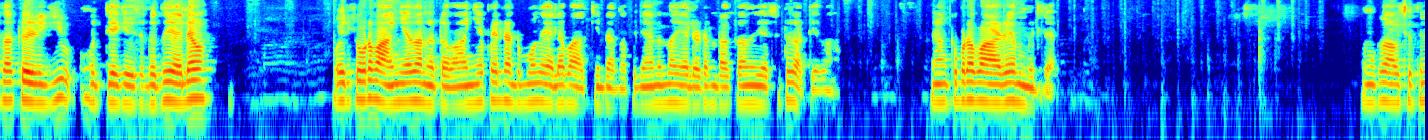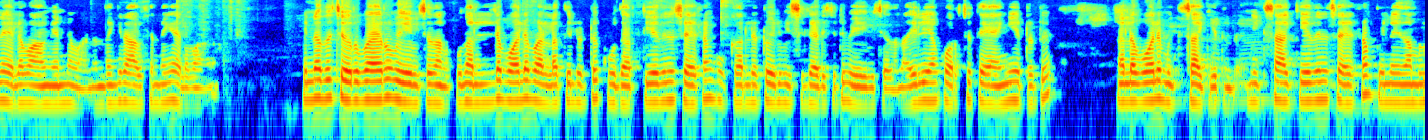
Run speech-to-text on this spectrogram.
ഇതാ കഴുകി വൃത്തിയാക്കി വെച്ചിട്ടുണ്ട്. ഇത് ഇല ഒരിക്കൽ ഇവിടെ വാങ്ങിയതാണ് കേട്ടോ. വാങ്ങിയപ്പോൾ രണ്ട് മൂന്ന് ഇല ബാക്കിയുണ്ടായിരുന്നു. അപ്പോൾ ഞാനെന്നാ ഇലയുടെ ഉണ്ടാക്കാമെന്ന് വിചാരിച്ചിട്ട് കാട്ടിയതാണ്. ഞങ്ങൾക്കിവിടെ വാഴയൊന്നുമില്ല. നമുക്ക് ആവശ്യത്തിന് ഇല വാങ്ങി തന്നെ വേണം. എന്തെങ്കിലും ആവശ്യമുണ്ടെങ്കിൽ ഇല വാങ്ങണം. പിന്നെ അത് ചെറുപയർ വേവിച്ചതാണ്. നല്ല നല്ലപോലെ വെള്ളത്തിലിട്ട് കുതിർത്തിയതിന് ശേഷം കുക്കറിലിട്ട് ഒരു വിസിലടിച്ചിട്ട് വേവിച്ചതാണ്. അതിൽ ഞാൻ കുറച്ച് തേങ്ങ ഇട്ടിട്ട് നല്ലപോലെ മിക്സ് ആക്കിയിട്ടുണ്ട് മിക്സ് ആക്കിയതിന് ശേഷം പിന്നെ നമ്മൾ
